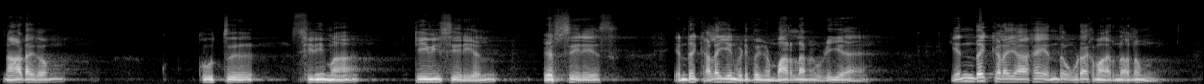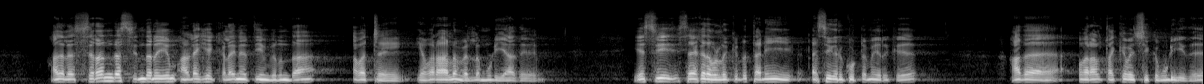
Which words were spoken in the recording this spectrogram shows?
நாடகம் கூத்து cinema TV serial web series என்று கலையின் வெடிப்புகள் மாறலாமே ஒழிய எந்த கலையாக எந்த ஊடகமாக இருந்தாலும் அதில் சிறந்த சிந்தனையும் அழகிய கலைநத்தையும் இருந்தால் அவற்றை எவராலும் வெல்ல முடியாது. எஸ் வி சேகர் அவர்களுக்கு தனி ரசிகர் கூட்டமே இருக்குது அதை அவரால் தக்க வச்சுக்க முடியுது.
